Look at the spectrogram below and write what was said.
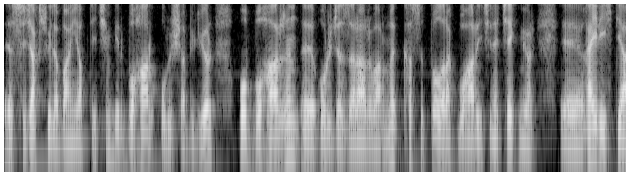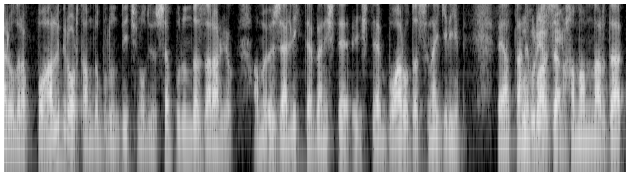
e, sıcak suyla banyo yaptığı için bir buhar oluşabiliyor. O buharın e, oruca zararı var mı? Kasıtlı olarak buharı içine çekmiyor. E, gayri ihtiyari olarak buharlı bir ortamda bulunduğu için oluyorsa bunun da zararı yok. Ama özellikle ben işte işte buhar odasına gireyim veyahut da hani Buhur bazı yakayım. hamamlarda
